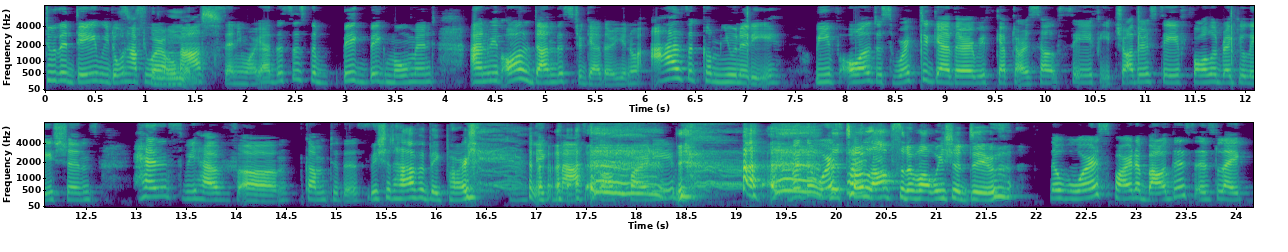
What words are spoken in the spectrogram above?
to the day we don't This have to wear moment. masks anymore. Yeah, this is the big, big moment. And we've all done this together, you know, as a community. We've all just worked together. We've kept ourselves safe, each other safe, followed regulations. Hence, we have um, come to this We should have a big party. big mask off party. but the worst the total part- opposite of what we should do. The worst part about this is like,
